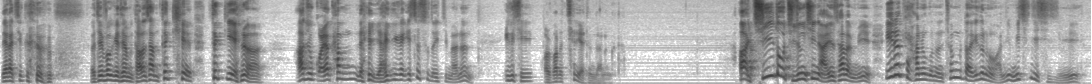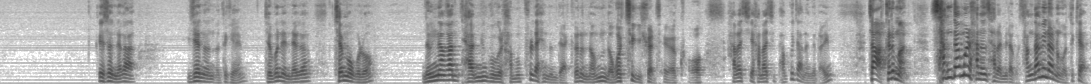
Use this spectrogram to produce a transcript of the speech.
내가 지금, 어떻게 보게 되면 다른 사람 듣기, 듣기에는 아주 꼬약한 내 이야기가 있을 수도 있지만은 이것이 올바로 처리해야 된다는 거다. 아, 지도 지정신이 아닌 사람이 이렇게 하는 거는 전부 다 이거는 완전 미친 짓이지. 그래서 내가 이제는 어떻게, 저번에 내가 제목으로 넉넉한 대한민국을 한번 풀라 했는데 그거는 너무 노골적이가 돼갖고 하나씩 하나씩 바꾸자는 거다. 자, 그러면 상담을 하는 사람이라고. 상담이라는 건 어떻게?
